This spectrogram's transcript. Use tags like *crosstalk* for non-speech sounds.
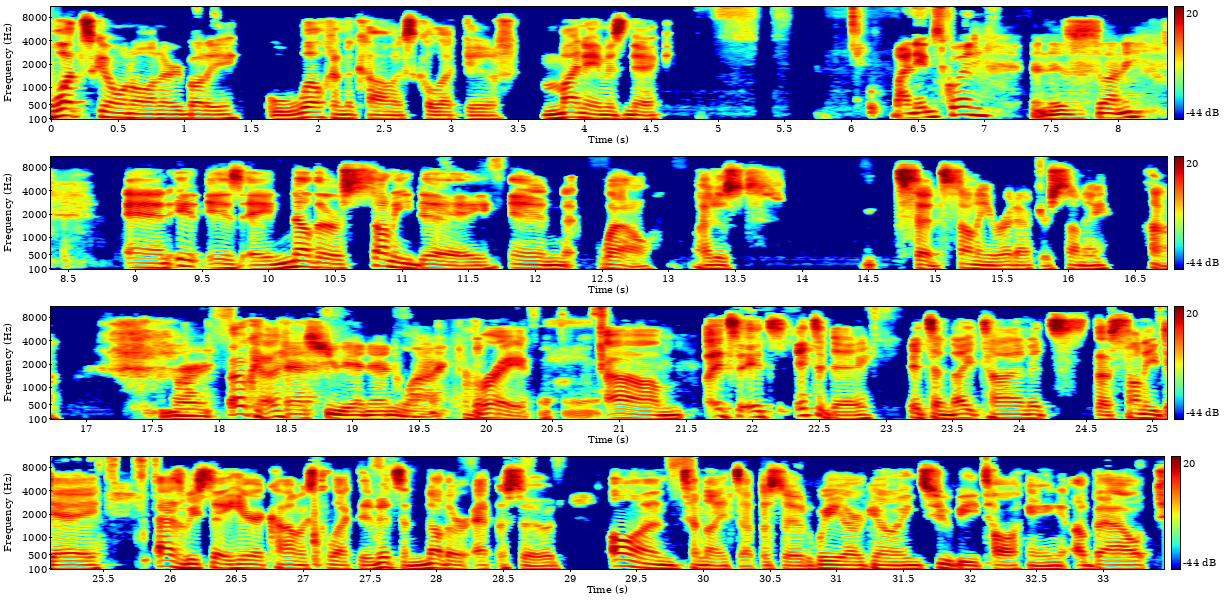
What's going on, everybody? Welcome to Comics Collective. My name is Nick, My name's Quinn. And this is Sonny. and it is another sunny day in, well, I just said sunny right after sunny. Huh. Right. Okay. S U N N Y. *laughs* Right. Um, it's it's it's a day. It's a nighttime. It's the sunny day. As we say here at Comics Collective, it's another episode. On tonight's episode, we are going to be talking about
